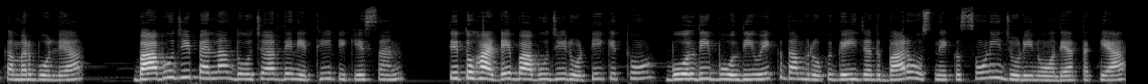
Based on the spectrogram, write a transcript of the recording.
ਕਮਰ ਬੋਲਿਆ, ਬਾਬੂ ਜੀ ਪਹਿਲਾਂ 2-4 ਦਿਨ ਇੱਥੇ ਹੀ ਟਿਕੇ ਸਨ। ਤੇ ਤੁਹਾਡੇ ਬਾਬੂ ਜੀ ਰੋਟੀ ਕਿੱਥੋਂ? ਬੋਲਦੀ ਬੋਲਦੀ ਉਹ ਇੱਕਦਮ ਰੁਕ ਗਈ, ਜਦ ਬਾਹਰੋਂ ਉਸਨੇ ਇੱਕ ਸੋਹਣੀ ਜੋੜੀ ਨੂੰ ਆਉਂਦਿਆਂ ਤੱਕਿਆ,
